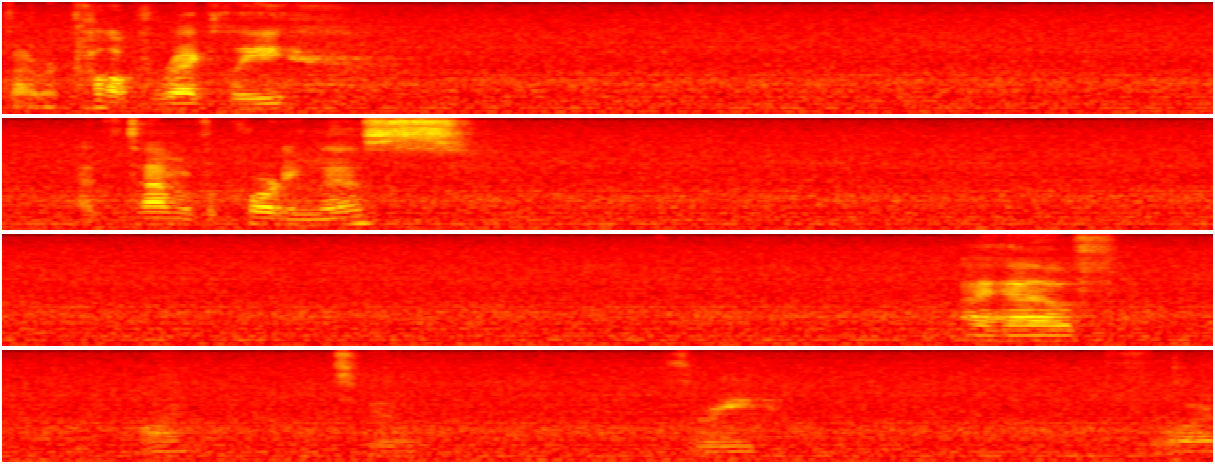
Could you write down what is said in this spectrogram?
If I recall correctly, at the time of recording this, I have one, two, three, four.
